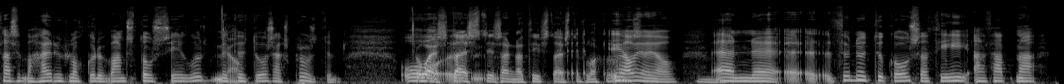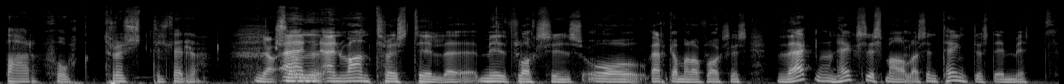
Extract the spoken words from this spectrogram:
þar sem að hægri flokkur vann stór sigur með Já. 26% Og er stærsti, sanga tífstærsti flokkur. Já, já, já, Mm. en uh, þau nöttu góðs að því að þarna bar fólk tröst til þeirra. Já, en, en vantraust til uh, miðflokksins og verkamannaflokksins vegna hekslismála sem tengdust einmitt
